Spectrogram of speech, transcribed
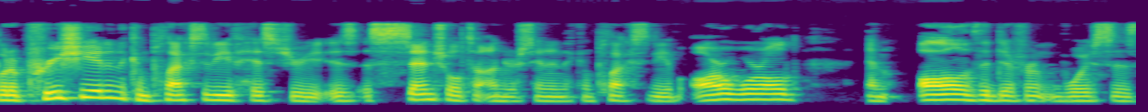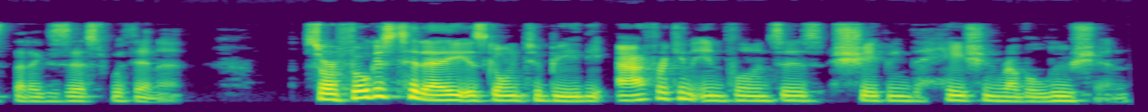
But appreciating the complexity of history is essential to understanding the complexity of our world and all of the different voices that exist within it. So, our focus today is going to be the African influences shaping the Haitian Revolution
